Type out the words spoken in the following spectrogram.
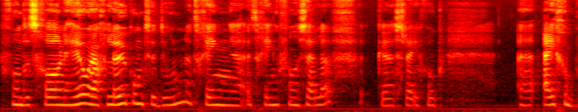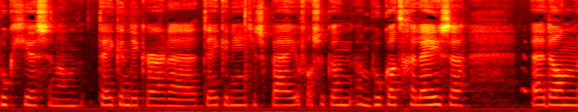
vond het gewoon heel erg leuk om te doen. Het ging, uh, het ging vanzelf. Ik schreef ook eigen boekjes en dan tekende ik er tekeningetjes bij. Of als ik een, een boek had gelezen, dan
